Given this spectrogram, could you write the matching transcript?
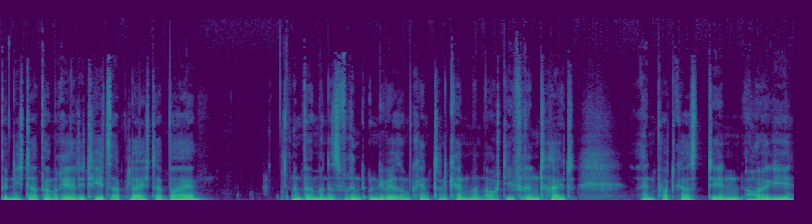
bin ich da beim Realitätsabgleich dabei. Und wenn man das Vrind-Universum kennt, dann kennt man auch die Vrindheit. Ein Podcast, den Holgi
